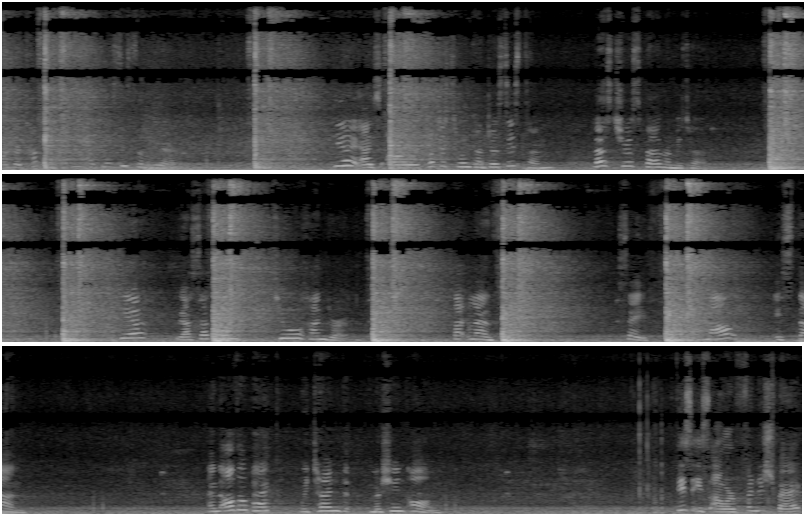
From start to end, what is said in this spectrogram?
on the touch touchscreen control system here. Here is our touchscreen control system. Let's choose parameter. Here we are setting 200. Bag length. Safe. Now it's done. And auto pack, we turn the machine on. This is our finished bag.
